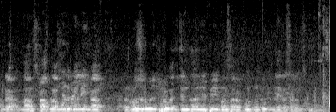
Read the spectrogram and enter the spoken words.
అంటే నాన్ స్టాప్గా ముందుకు వెళ్ళి ఇంకా రోజు రోజు పురోగతి చెందుతుందని చెప్పి మనసారా కోరుకుంటూ లేదా సెలవు తీసుకుంటాను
